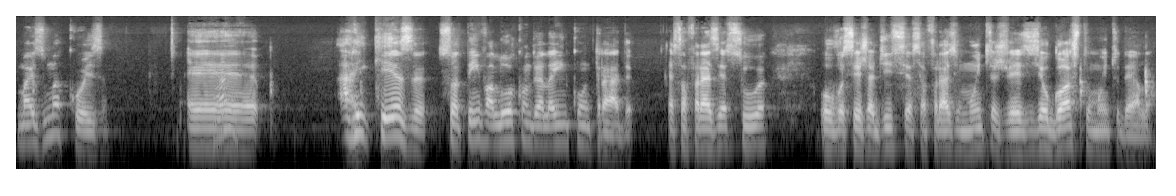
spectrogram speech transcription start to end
mais uma coisa. É, a riqueza só tem valor quando ela é encontrada. Essa frase é sua, ou você já disse essa frase muitas vezes, e eu gosto muito dela.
